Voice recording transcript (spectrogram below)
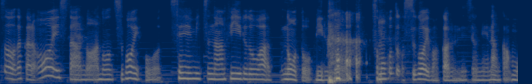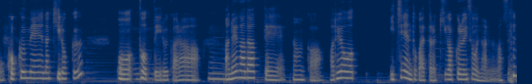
そうだから大石さんのあのすごいこう精密なフィールドワークノートを見ると そのことがすごいわかるんですよね。なんかもう克明な記録を取っているから、うんあれがだってなんかあれを1年とかやったら気が狂いそうになりますよ。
